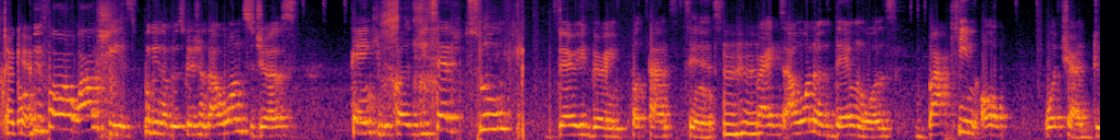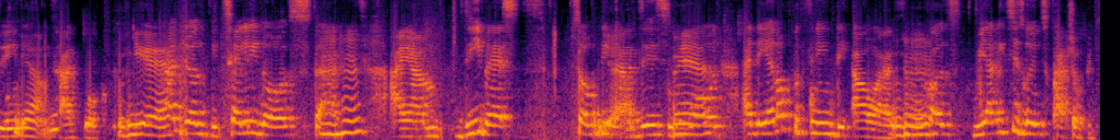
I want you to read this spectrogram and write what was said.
Okay. But before, while she's putting up those questions, I want to just thank you because you said two very, very important things, Mm-hmm. right? And one of them was backing up what you are doing Yeah. with hard work yeah can't just be telling us that I am the best something Yeah. like this in Yeah. world and they are not putting in the hours mm-hmm. because reality is going to catch up with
